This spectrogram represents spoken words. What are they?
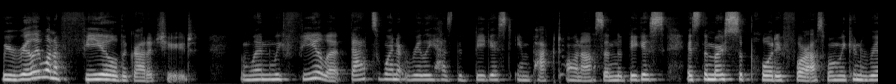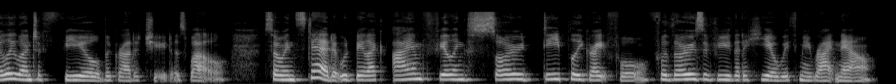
We really want to feel the gratitude when we feel it, that's when it really has the biggest impact on us and the biggest, it's the most supportive for us when we can really learn to feel the gratitude as well. So instead, it would be like, I am feeling so deeply grateful for those of you that are here with me right now.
